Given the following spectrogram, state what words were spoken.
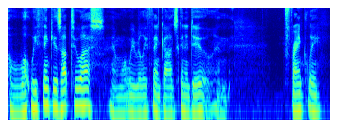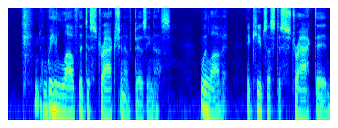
what we think is up to us and what we really think God's going to do. And frankly, we love the distraction of busyness. We love it. It keeps us distracted,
